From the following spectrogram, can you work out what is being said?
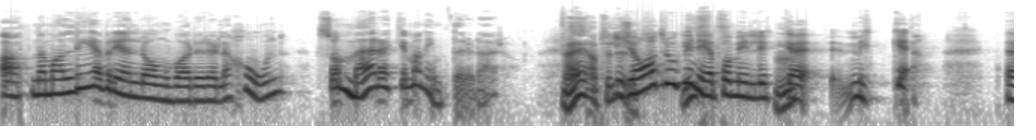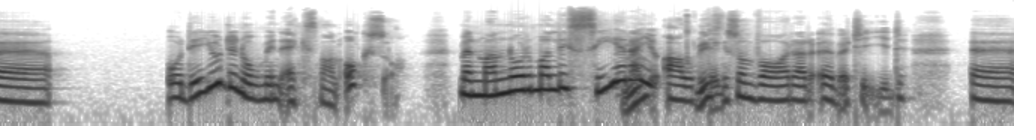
att när man lever i en långvarig relation så märker man inte det där. Nej, absolut. Jag drog ju Visst. ner på min lycka mycket. Eh, och det gjorde nog min exman också. Men man normaliserar ju allting Visst. som varar över tid. Eh,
